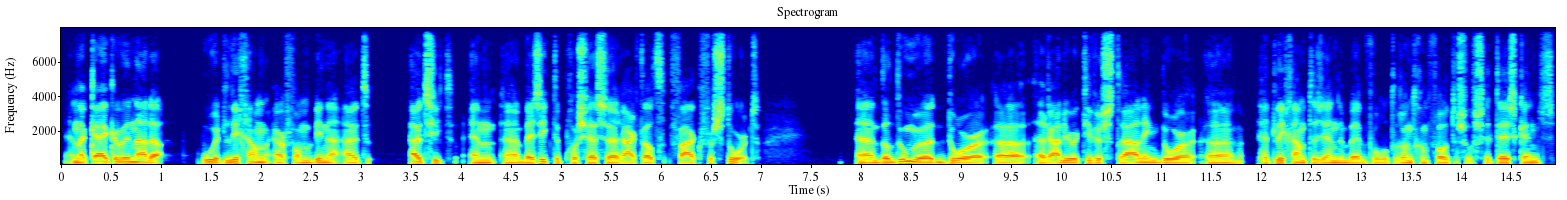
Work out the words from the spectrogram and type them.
En dan kijken we naar de, hoe het lichaam er van binnenuit uitziet. En uh, bij ziekteprocessen raakt dat vaak verstoord. Uh, dat doen we door radioactieve straling door het lichaam te zenden bij bijvoorbeeld röntgenfoto's of CT-scans.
